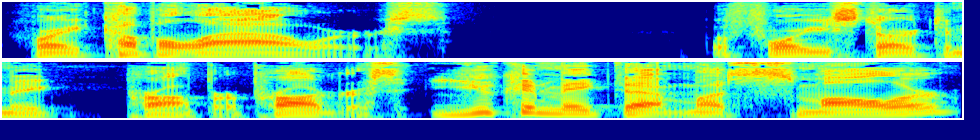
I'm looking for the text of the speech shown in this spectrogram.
for a couple hours before you start to make proper progress. You can make that much smaller.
